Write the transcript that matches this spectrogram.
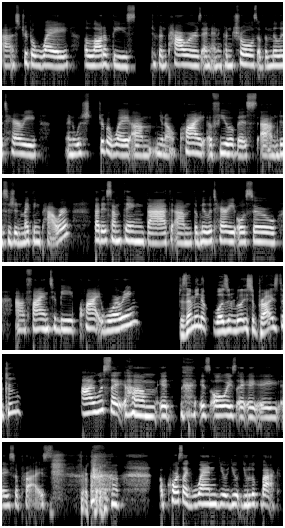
uh, strip away a lot of these different powers and, and controls of the military and would strip away, um, you know, quite a few of its um, decision-making power. That is something that um, the military also uh, find to be quite worrying. Does that mean it wasn't really surprised the coup? I would say um, it is always a, a, a surprise. of course, like when you, you, you look back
